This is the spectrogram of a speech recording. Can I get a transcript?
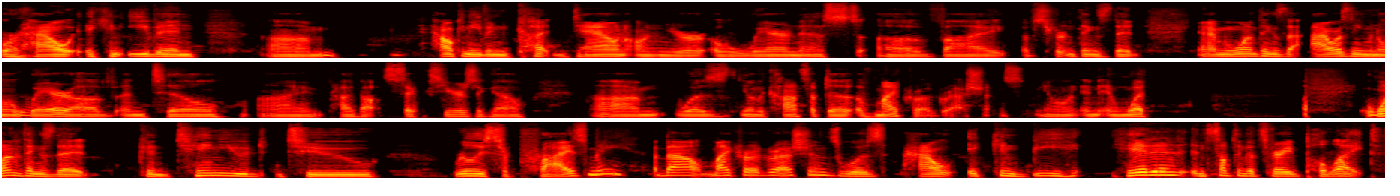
or how it can even um, how can even cut down on your awareness of uh, of certain things that I mean one of the things that I wasn't even aware of until uh, probably about six years ago um, was you know the concept of, of microaggressions you know and, and what one of the things that continued to really surprise me about microaggressions was how it can be hidden in something that's very polite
